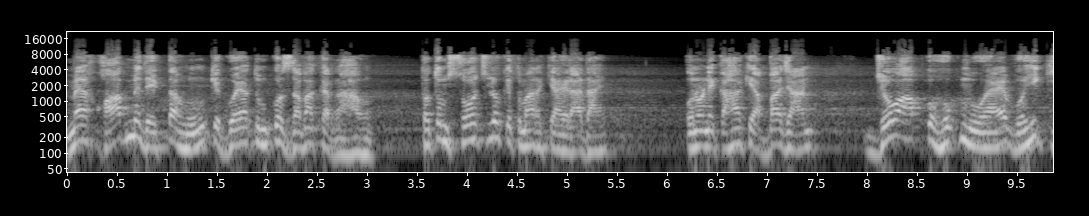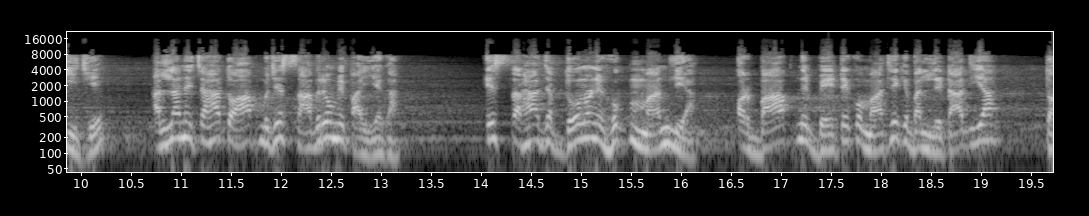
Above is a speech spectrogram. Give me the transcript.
میں خواب میں دیکھتا ہوں کہ گویا تم کو ذبح کر رہا ہوں، تو تم سوچ لو کہ تمہارا کیا ارادہ ہے۔ انہوں نے کہا کہ، ابا جان، جو آپ کو حکم ہوا ہے وہی کیجیے۔ اللہ نے چاہا تو آپ مجھے صابروں میں پائیے گا۔ اس طرح جب دونوں نے حکم مان لیا اور باپ نے بیٹے کو ماتھے کے بل لٹا دیا، تو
